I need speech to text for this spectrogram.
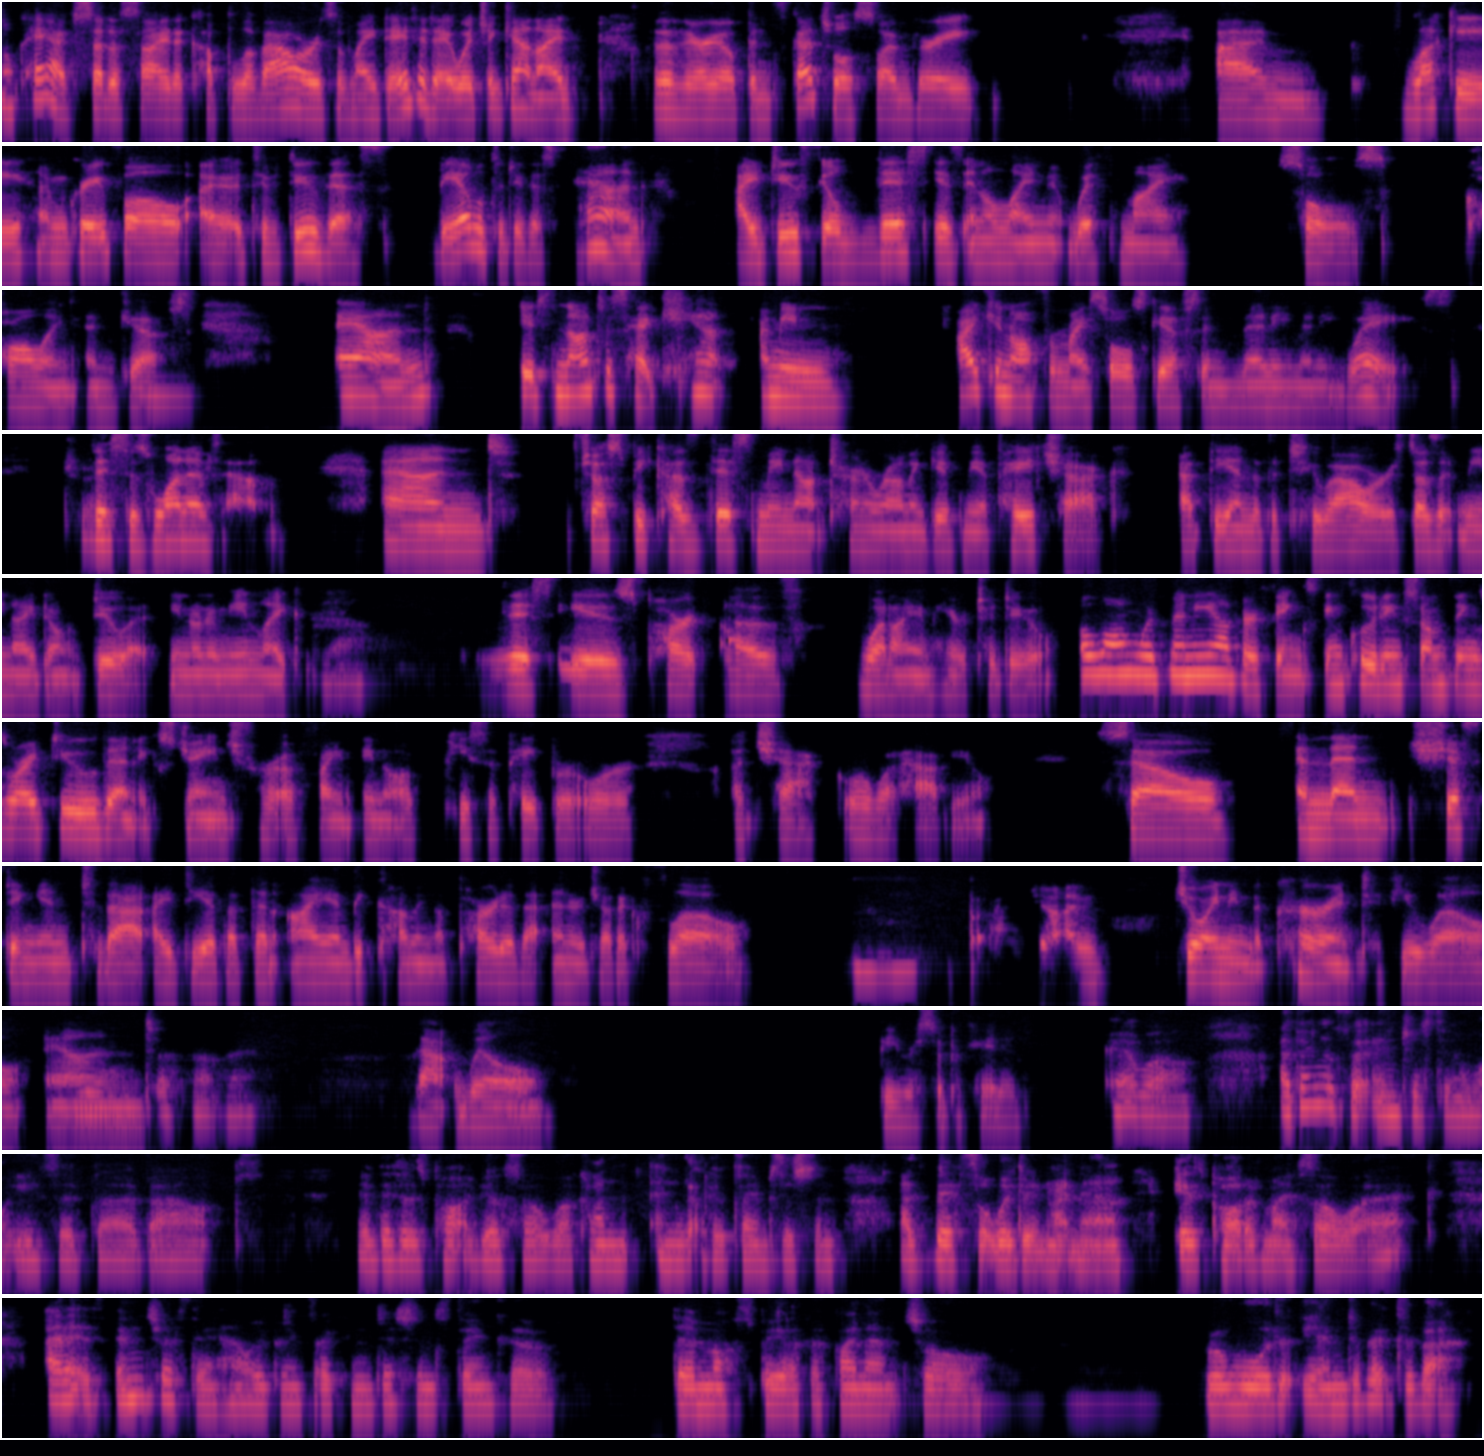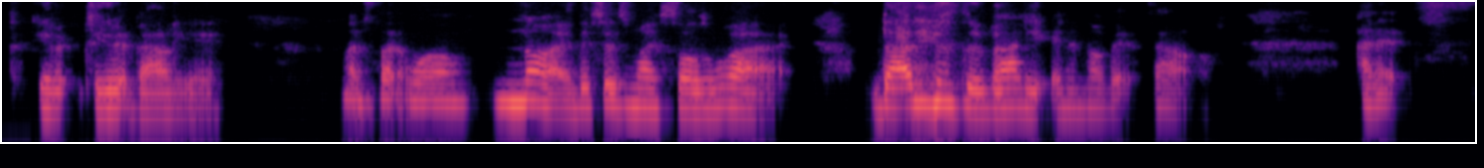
okay i've set aside a couple of hours of my day today which again i have a very open schedule so i'm very I'm lucky, I'm grateful uh, to do this, be able to do this. And I do feel this is in alignment with my soul's calling and gifts. Mm-hmm. And it's not to say I can't, I mean, I can offer my soul's gifts in many, many ways. True. This is one of them. And just because this may not turn around and give me a paycheck at the end of the two hours doesn't mean I don't do it. You know what I mean? Like, yeah. this is part of what I am here to do, along with many other things, including some things where I do then exchange for a fine, you know, a piece of paper or a check or what have you. So, and then shifting into that idea that then I am becoming a part of that energetic flow. Mm-hmm. I'm joining the current, if you will, and yeah, that will be reciprocated. Yeah, well, I think it's interesting what you said there about if this is part of your soul work, I'm in exactly the same position. Like this, what we're doing right now, is part of my soul work. And it's interesting how we've been so conditioned to think of there must be like a financial reward at the end of it to that to give it to give it value. And it's like, well, no, this is my soul's work. That is the value in and of itself. And it's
